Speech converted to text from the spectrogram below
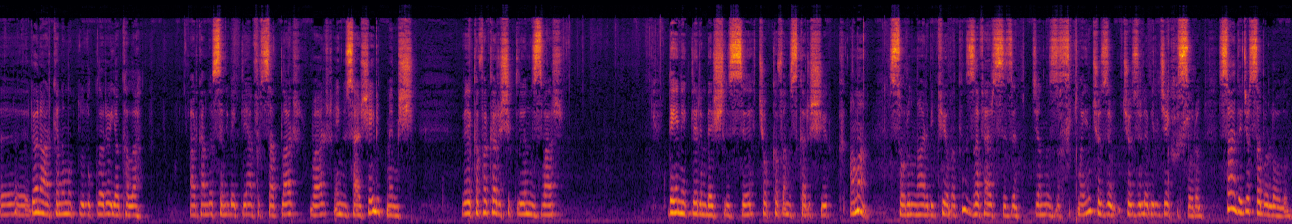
E, dön arkanı mutlulukları yakala. Arkanda seni bekleyen fırsatlar var. Henüz her şey bitmemiş. Ve kafa karışıklığınız var. Değneklerin beşlisi. Çok kafanız karışık ama sorunlar bitiyor. Bakın zafer sizin. Canınızı sıkmayın. Çözül, çözülebilecek bir sorun. Sadece sabırlı olun.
